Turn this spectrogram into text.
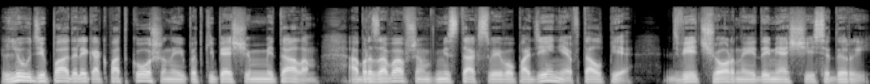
Люди падали как подкошенные под кипящим металлом, образовавшим в местах своего падения в толпе две черные дымящиеся дыры,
